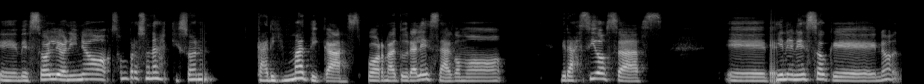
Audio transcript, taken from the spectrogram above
eh, de Sol Leonino son personas que son carismáticas por naturaleza, como graciosas. Eh, tienen eso que no,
